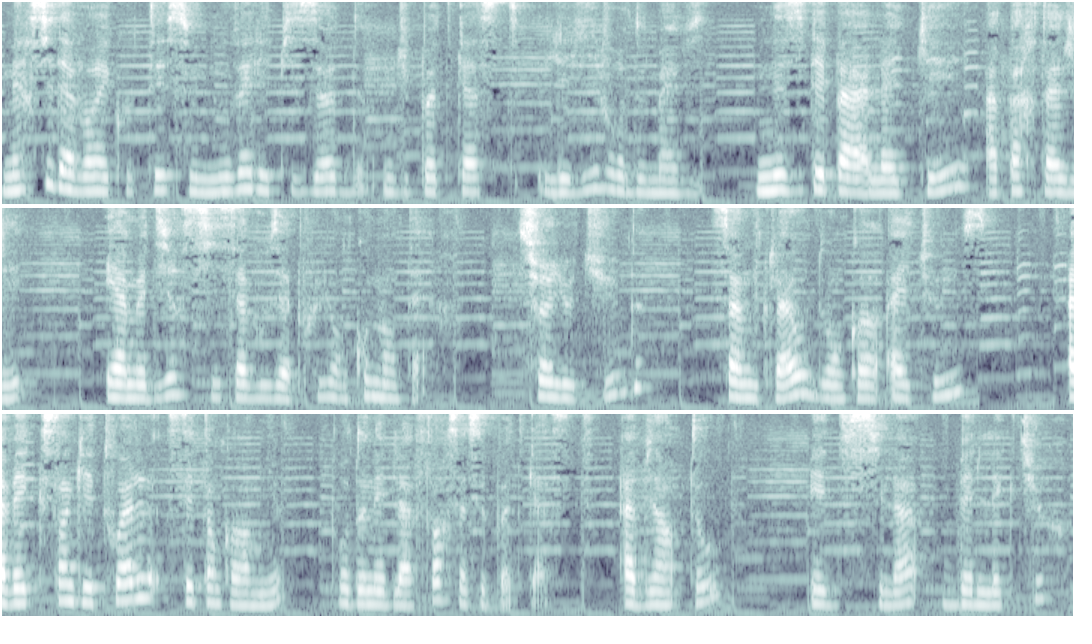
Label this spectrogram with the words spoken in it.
Merci d'avoir écouté ce nouvel épisode du podcast Les livres de ma vie. N'hésitez pas à liker, à partager et à me dire si ça vous a plu en commentaire. Sur YouTube, SoundCloud ou encore iTunes, avec 5 étoiles, c'est encore mieux pour donner de la force à ce podcast. À bientôt et d'ici là, belle lecture.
